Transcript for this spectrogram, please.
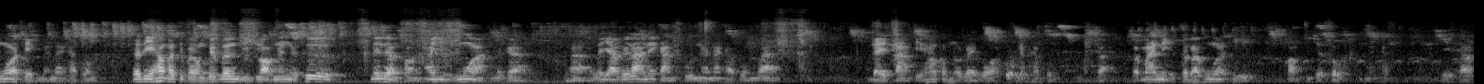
งัวเต็มนะครับผมแล้วที่เขาก็จะไปลงไปเบื้องอีกรอบหนึงก็คือ ในเรื่องของอายุงัวแล้วก็ ระยะเวลาในการคุ้นนะครับ ผมว่าได้ตามที่เขากำหนดไว้บ่นะครับผมก็ประมาณนี้สำหรับงัวที่ความที่จะส่งนะครับโอเคครับ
